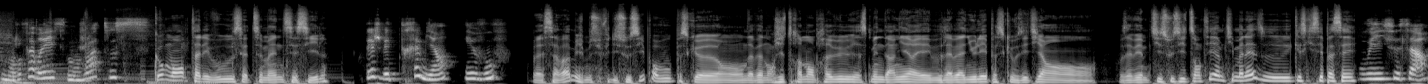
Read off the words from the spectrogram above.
Bonjour Fabrice, bonjour à tous. Comment allez-vous cette semaine Cécile? Écoutez, je vais très bien, et vous? Ben, ça va, mais je me suis fait du souci pour vous parce qu'on avait un enregistrement prévu la semaine dernière et vous l'avez annulé parce que vous étiez en. Vous avez un petit souci de santé, un petit malaise Qu'est-ce qui s'est passé? Oui, c'est ça,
